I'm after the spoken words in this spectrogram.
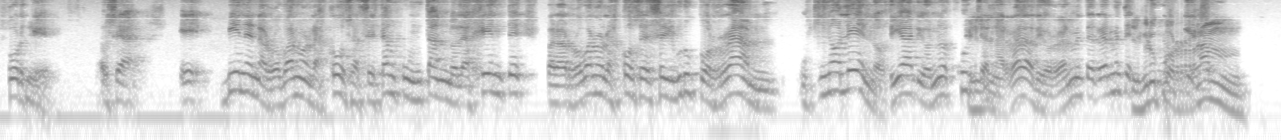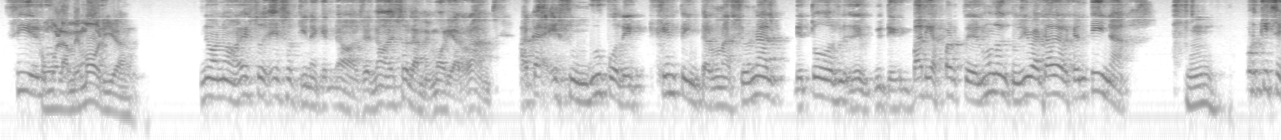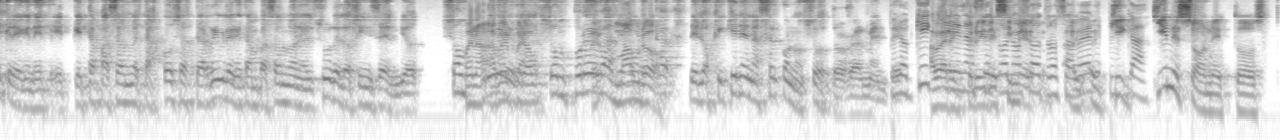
¿Por qué? O sea, eh, vienen a robarnos las cosas, se están juntando la gente para robarnos las cosas. Es el grupo RAM. No leen los diarios, no escuchan El- la radio, realmente, realmente. El grupo no. RAM, Sí, el como grupo la memoria. no, no, eso, eso tiene que. No, no, eso es la memoria RAM. Acá es un grupo de gente internacional de todos, de, de varias partes del mundo, inclusive acá de Argentina. Mm. ¿Por qué se creen que que está pasando estas cosas terribles que están pasando en el sur de los incendios? Son Bueno, a pruebas, ver, pero- son pruebas pero, de, Mauro- lo que está- de los que quieren hacer con nosotros realmente. Pero ¿qué A quieren hacer con nosotros? A a- ver, ¿qui- explica. ¿Quiénes son estos?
